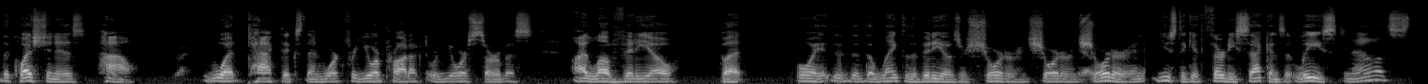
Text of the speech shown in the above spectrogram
The question is how? Right. What tactics then work for your product or your service? I love video, but boy, the, the length of the videos are shorter and shorter and shorter. And used to get 30 seconds at least. Now it's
